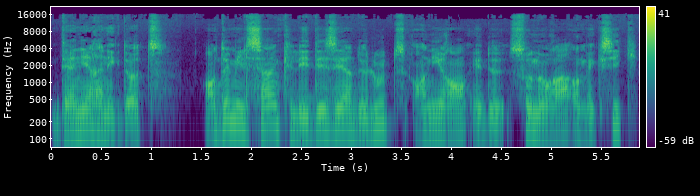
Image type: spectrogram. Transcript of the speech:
Dernière anecdote, en 2005, les déserts de Lut en Iran et de Sonora au Mexique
